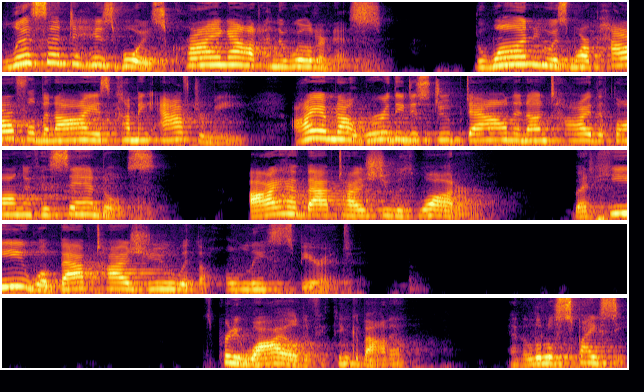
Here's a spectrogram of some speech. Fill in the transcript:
Listen to his voice crying out in the wilderness. The one who is more powerful than I is coming after me. I am not worthy to stoop down and untie the thong of his sandals. I have baptized you with water, but he will baptize you with the Holy Spirit. It's pretty wild if you think about it, and a little spicy.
